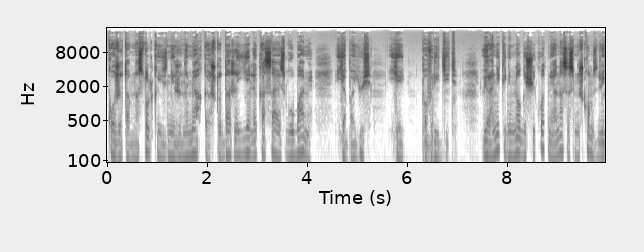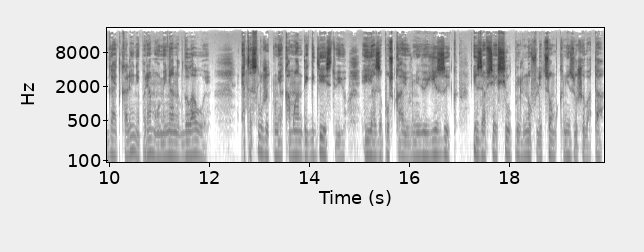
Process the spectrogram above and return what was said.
Кожа там настолько изнижена мягкая, что даже еле касаясь губами, я боюсь ей повредить. Веронике немного щекотно, и она со смешком сдвигает колени прямо у меня над головой. Это служит мне командой к действию, и я запускаю в нее язык, изо всех сил прильнув лицом к низу живота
